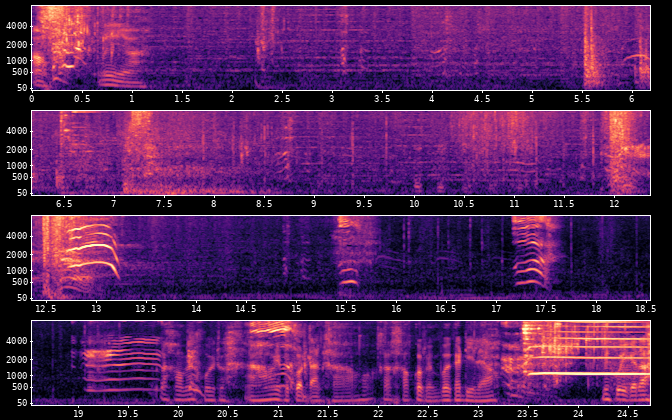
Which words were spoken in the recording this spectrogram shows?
อ้าวนี่อะ แล้วเขาไม่คุยด้วยอ้าวอย่าไปกดดันเขาก็เขากดเป็นเบอร์ก็ดีแล้ว ไม่คุยก็ได้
